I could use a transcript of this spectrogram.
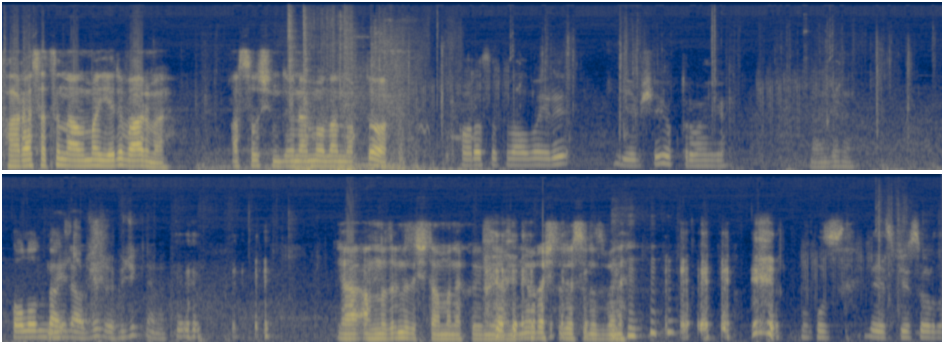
Para satın alma yeri var mı? Asıl şimdi önemli olan nokta o. Para satın alma yeri diye bir şey yoktur bence. Bence de. Balon belki. Neyle alacağız? Öpücükle mi? Ya anladınız işte amına koyayım ya. Niye uğraştırıyorsunuz beni? Olsun. Esprisi orada.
